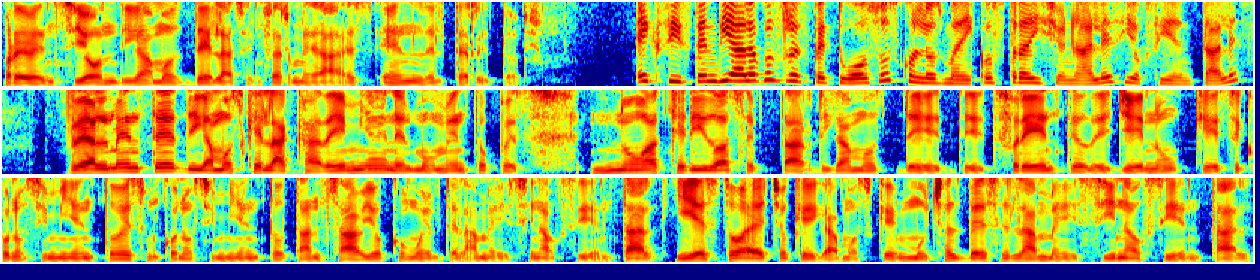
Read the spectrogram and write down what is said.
prevención, digamos, de las enfermedades en el territorio. ¿Existen diálogos respetuosos con los médicos tradicionales y occidentales? Realmente, digamos que la academia en el momento, pues, no ha querido aceptar, digamos, de, de, frente o de lleno que ese conocimiento es un conocimiento tan sabio como el de la medicina occidental. Y esto ha hecho que, digamos, que muchas veces la medicina occidental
